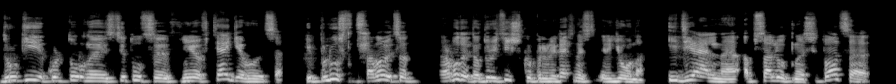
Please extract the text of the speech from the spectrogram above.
другие культурные институции в нее втягиваются, и плюс становится работает на туристическую привлекательность региона. Идеальная абсолютная ситуация,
